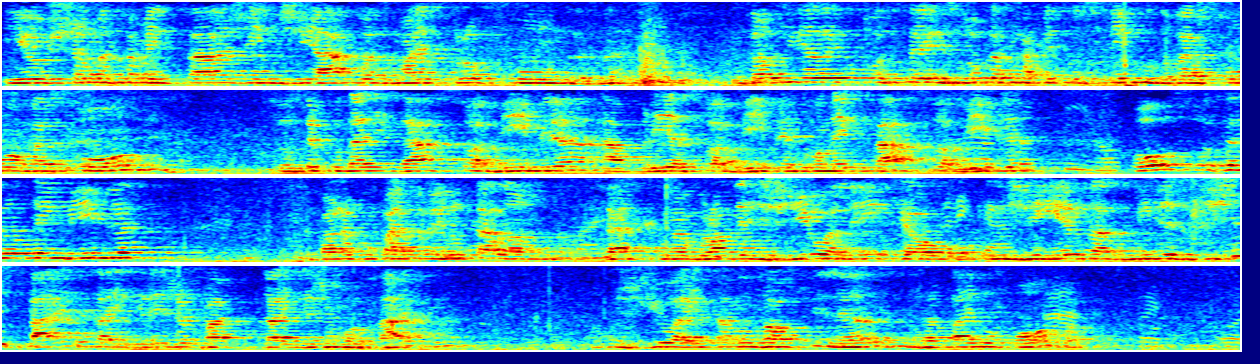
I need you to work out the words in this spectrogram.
e eu chamo essa mensagem de águas mais profundas, né? Então eu queria ler com vocês Lucas capítulo 5, do verso 1 ao verso 11. Se você puder ligar a sua Bíblia, abrir a sua Bíblia, conectar a sua Bíblia, ou se você não tem Bíblia, você pode acompanhar também no telão, certo? Com o meu brother Gil ali, que é o engenheiro das mídias digitais da igreja, da igreja Mosaico. Né? Então, o Gil aí está nos auxiliando, já está aí no ponto. Ah,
